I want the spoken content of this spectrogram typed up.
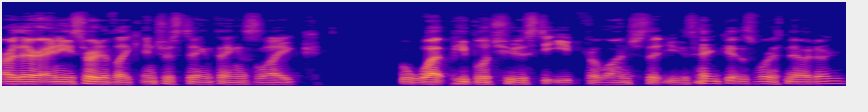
are there any sort of like interesting things like what people choose to eat for lunch that you think is worth noting?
